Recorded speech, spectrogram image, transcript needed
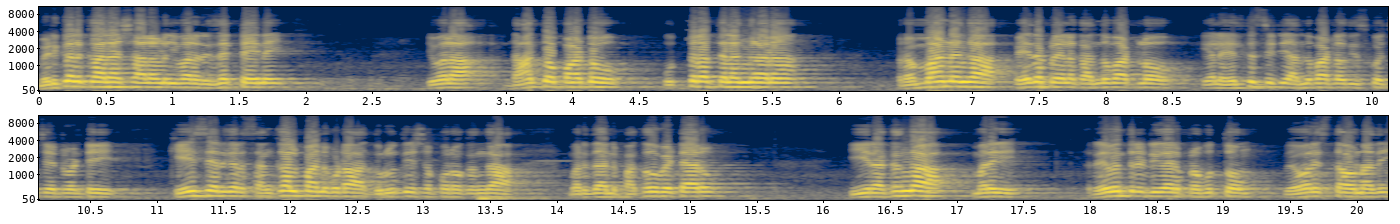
మెడికల్ కళాశాలలు ఇవాళ రిజెక్ట్ అయినాయి. ఇవాళ దాంతోపాటు ఉత్తర తెలంగాణ బ్రహ్మాండంగా పేద ప్రజలకు అందుబాటులో ఇలా హెల్త్ సిటీ అందుబాటులో తీసుకొచ్చేటువంటి కేసీఆర్ గారి సంకల్పాన్ని కూడా దురుద్దేశపూర్వకంగా మరి దాన్ని పక్కకు పెట్టారు. ఈ రకంగా మరి రేవంత్ రెడ్డి గారి ప్రభుత్వం వ్యవహరిస్తూ ఉన్నది.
